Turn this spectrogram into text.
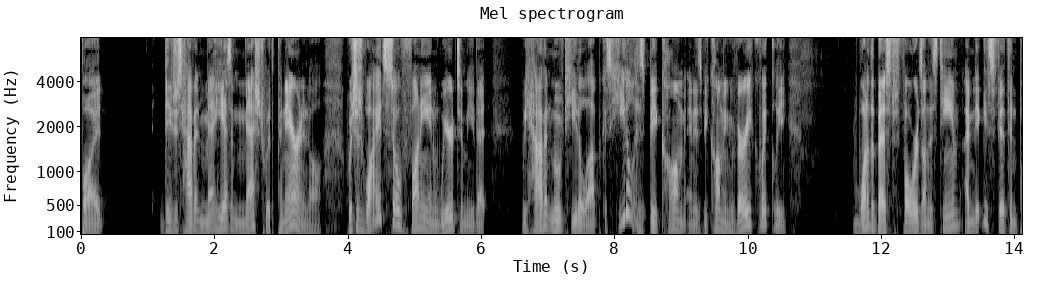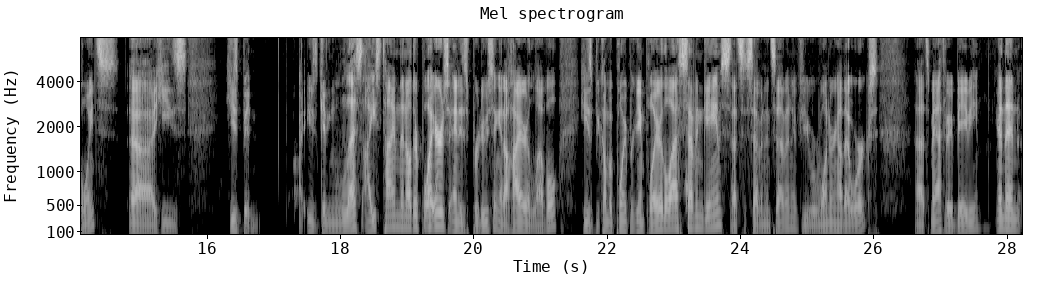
but they just haven't met. He hasn't meshed with Panarin at all, which is why it's so funny and weird to me that we haven't moved Chytil up because Chytil has become and is becoming very quickly one of the best forwards on this team. I think he's fifth in points. Uh, he's he's been he's getting less ice time than other players and is producing at a higher level. He's become a point per game player the last seven games. That's a seven and seven. If you were wondering how that works, uh, math, baby. And then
